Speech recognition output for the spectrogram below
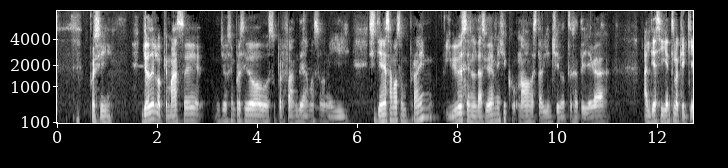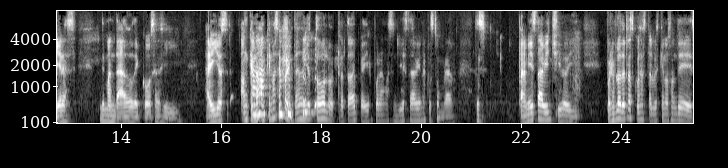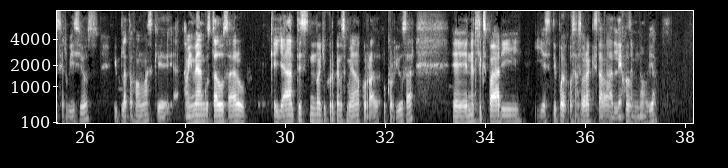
Pues sí, yo de lo que más sé, yo siempre he sido súper fan de Amazon y si tienes Amazon Prime y vives en la Ciudad de México, no, está bien chido, o sea, te llega al día siguiente lo que quieras demandado de cosas y a ellos, aunque no, aunque no sea cuarentena, yo todo lo trataba de pedir por Amazon, yo ya estaba bien acostumbrado. Entonces, para mí estaba bien chido y, por ejemplo, de otras cosas tal vez que no son de servicios y plataformas que a mí me han gustado usar o que ya antes no, yo creo que no se me habían ocurrido, ocurrido usar, eh, Netflix Party y ese tipo de cosas ahora que estaba lejos de mi novia,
